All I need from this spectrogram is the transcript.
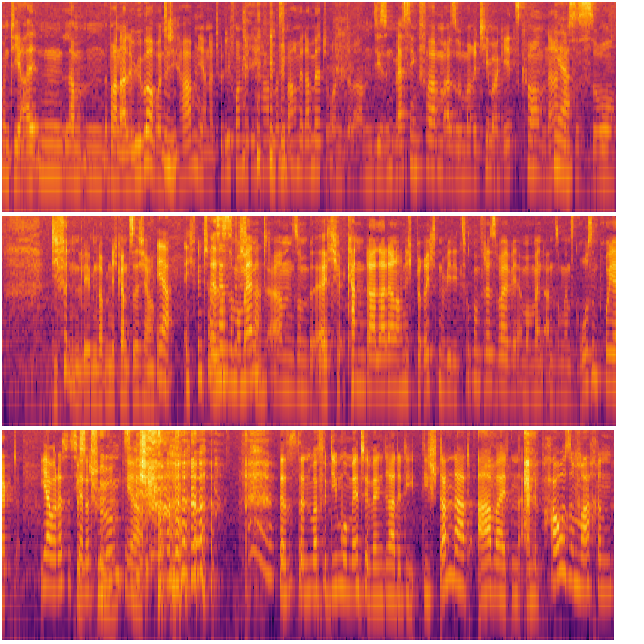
Und die alten Lampen waren alle über. Wollen Sie Mhm. die haben? Ja, natürlich wollen wir die haben. Was machen wir damit? Und ähm, die sind Messingfarben, also maritimer geht's kaum. Ne? Ja. Das ist so, die finden Leben, da bin ich ganz sicher. Ja, ich bin schon Es ganz ist im Moment, ähm, so, ein- ich kann da leider noch nicht berichten, wie die Zukunft ist, weil wir im Moment an so einem ganz großen Projekt. Ja, aber das ist ja das Schöne. Ja. Das ist dann immer für die Momente, wenn gerade die, die Standardarbeiten eine Pause machen,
